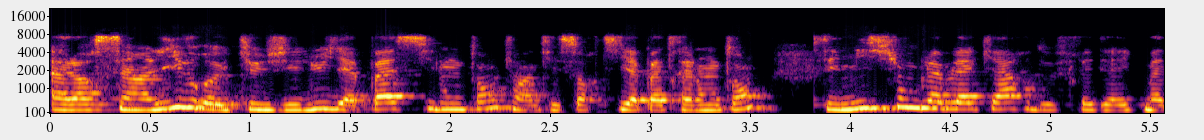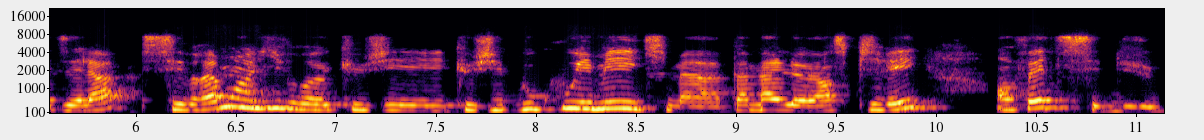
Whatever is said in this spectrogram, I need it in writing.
Alors c'est un livre que j'ai lu il y a pas si longtemps, qui est sorti il y a pas très longtemps. C'est Mission Blablacar de Frédéric Mazzella. C'est vraiment un livre que j'ai que j'ai beaucoup aimé et qui m'a pas mal inspiré. En fait, c'est du,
